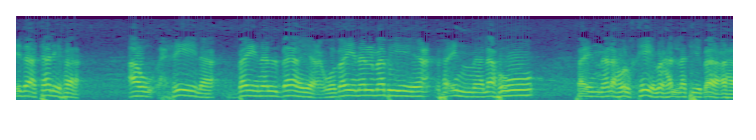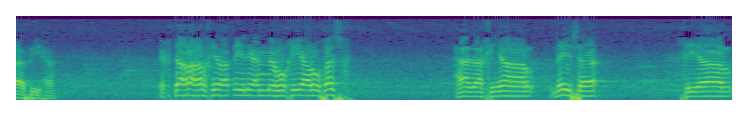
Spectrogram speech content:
إذا تلف أو حيل بين البايع وبين المبيع فإن له فإن له القيمة التي باعها فيها. اختارها الخرقي لأنه خيار فسخ. هذا خيار ليس خيار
